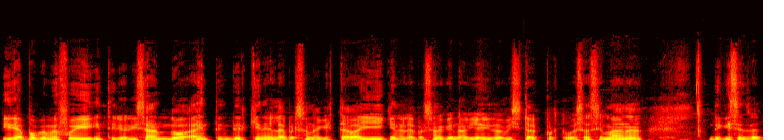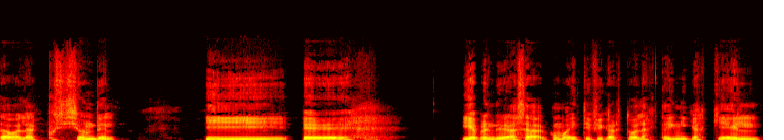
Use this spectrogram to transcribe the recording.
Y de a poco me fui interiorizando a entender quién es la persona que estaba ahí, quién es la persona que no había ido a visitar por toda esa semana, de qué se trataba la exposición de él. Y, eh, y aprender o sea, como a identificar todas las técnicas que él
